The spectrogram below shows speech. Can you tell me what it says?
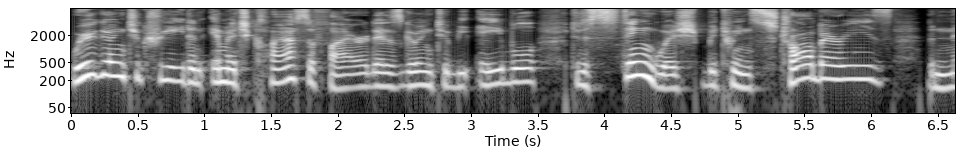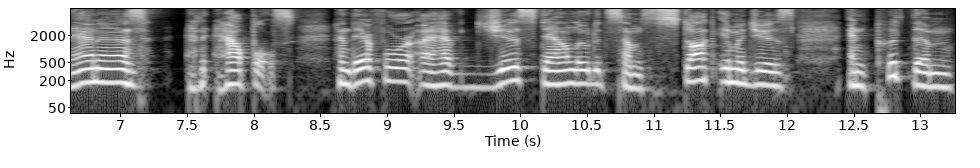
We're going to create an image classifier that is going to be able to distinguish between strawberries, bananas, and apples. And therefore, I have just downloaded some stock images and put them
